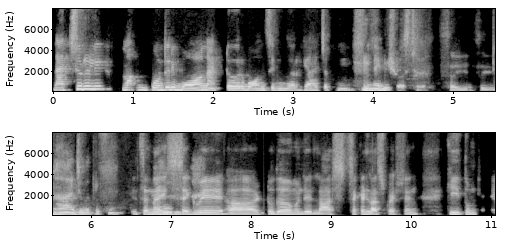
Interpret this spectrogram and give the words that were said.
naturally कोणतरी बॉर्न ऍक्टर बॉर्न सिंगर ह्या ह्याच्यात मी नाही विश्वास it's a nice segue to the म्हणजे लास्ट सेकंड लास्ट क्वेश्चन की तुमचे जे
